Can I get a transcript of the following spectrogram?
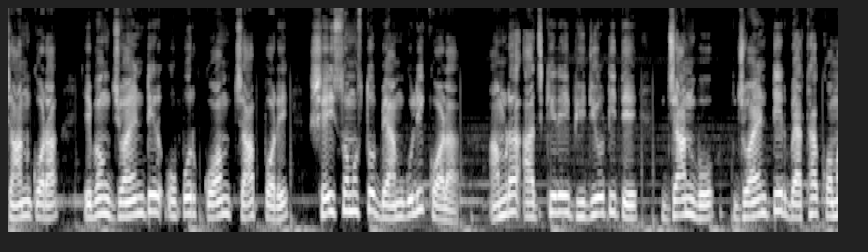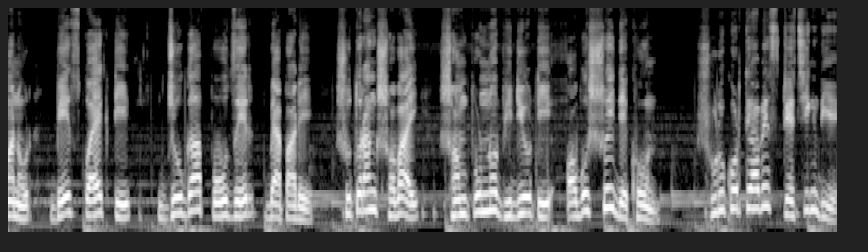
চান করা এবং জয়েন্টের ওপর কম চাপ পড়ে, সেই সমস্ত ব্যায়ামগুলি করা। আমরা আজকের এই ভিডিওটিতে জানব জয়েন্টের ব্যথা কমানোর বেশ কয়েকটি যোগা পোজের ব্যাপারে। সুতরাং সবাই সম্পূর্ণ ভিডিওটি অবশ্যই দেখুন। শুরু করতে হবে স্ট্রেচিং দিয়ে।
